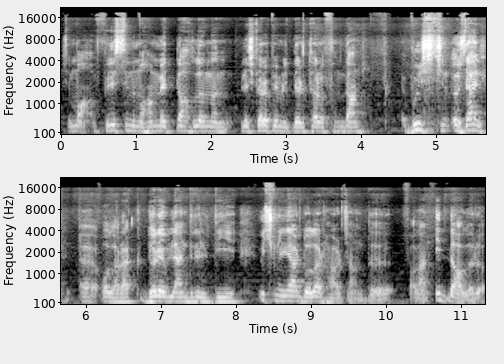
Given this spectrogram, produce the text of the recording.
işte Filistinli Muhammed Dahlan'ın Birleşik Arap Emirlikleri tarafından bu iş için özel e, olarak görevlendirildiği 3 milyar dolar harcandığı falan iddiaları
